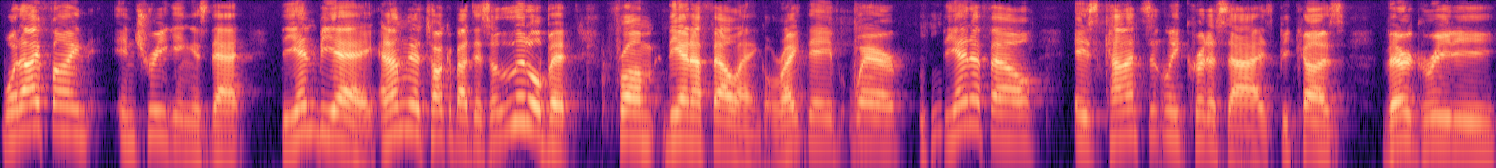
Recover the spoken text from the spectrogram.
what I find intriguing is that the NBA, and I'm going to talk about this a little bit from the NFL angle, right, Dave? Where mm-hmm. the NFL is constantly criticized because they're greedy,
